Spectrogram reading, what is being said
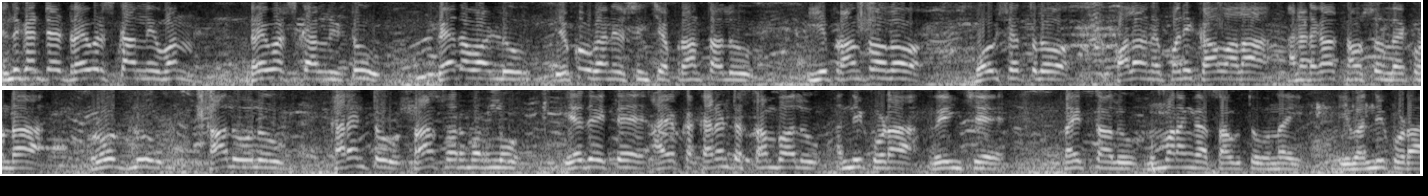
ఎందుకంటే drivers colony one drivers colony two పేదవాళ్ళు ఎక్కువగా నివసించే ప్రాంతాలు. ఈ ప్రాంతంలో భవిష్యత్తులో పలానా పని కావాలా అని అడగాల్సిన అవసరం లేకుండా రోడ్లు కాలువలు కరెంటు ట్రాన్స్ఫార్మర్లు ఏదైతే ఆ యొక్క కరెంటు స్తంభాలు అన్నీ కూడా వేయించే ప్రయత్నాలు ముమ్మరంగా సాగుతూ ఉన్నాయి. ఇవన్నీ కూడా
